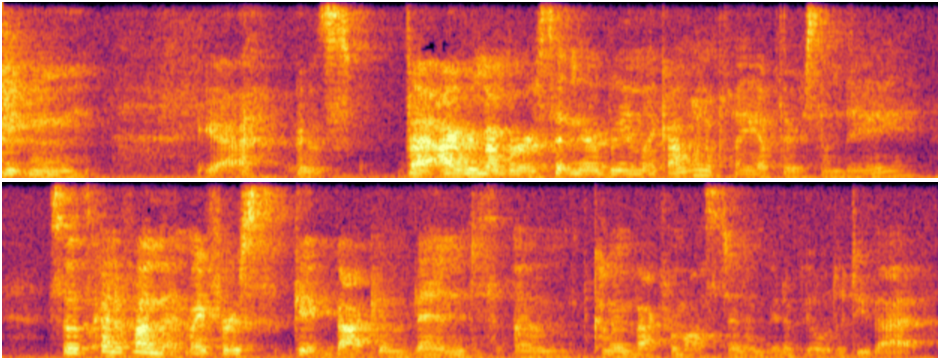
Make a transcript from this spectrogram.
meeting. Yeah, it was. But I remember sitting there being like, I want to play up there someday. So it's kind of fun that my first gig back in Bend, um, coming back from Austin, I'm gonna be able to do that.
